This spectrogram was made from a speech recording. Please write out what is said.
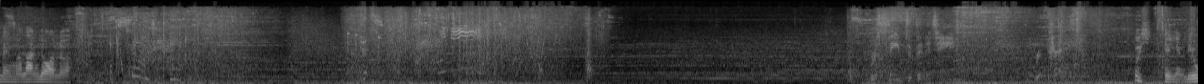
แม่งมาล่างยอดเลยวะ Expand your thinking. Receive divinity. Repay. อุ้ยเพลงอย่างริ้ว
